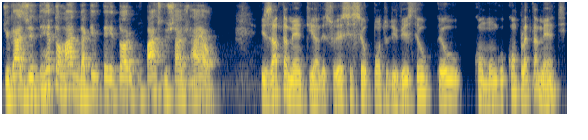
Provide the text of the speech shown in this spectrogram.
de Gaza, de retomada daquele território por parte do Estado de Israel? Exatamente, Anderson. Esse seu ponto de vista eu, eu comungo completamente.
